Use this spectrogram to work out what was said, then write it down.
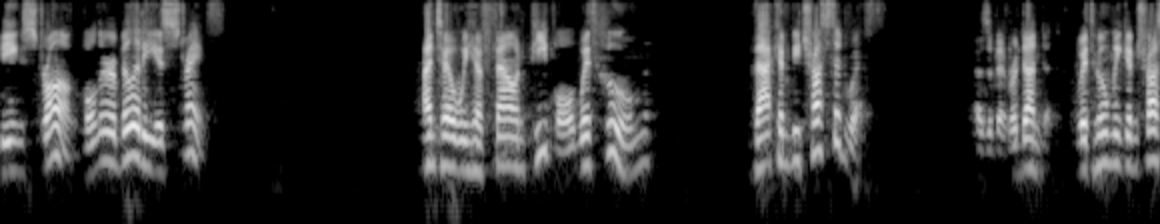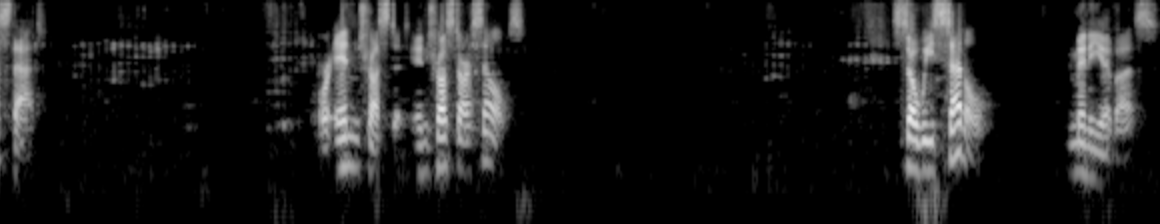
being strong. Vulnerability is strength. Until we have found people with whom that can be trusted with. That was a bit redundant. With whom we can trust that. Or entrust it. Entrust ourselves. So we settle, many of us,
